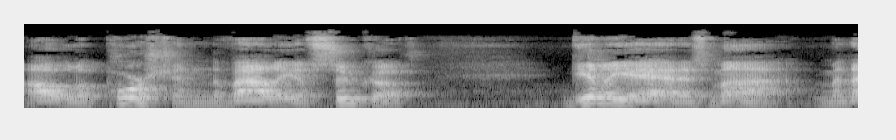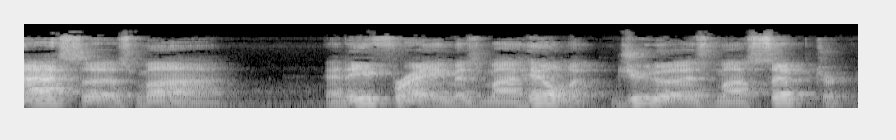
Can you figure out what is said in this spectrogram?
I will apportion the valley of Succoth. Gilead is mine. Manasseh is mine. And Ephraim is my helmet. Judah is my scepter.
